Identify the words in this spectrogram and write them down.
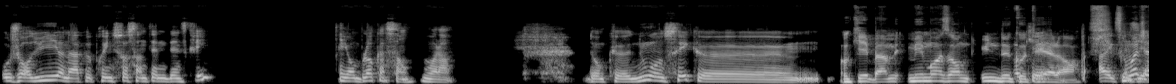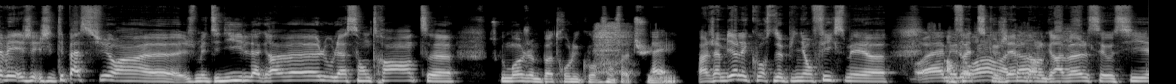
aujourd'hui, on a à peu près une soixantaine d'inscrits et on bloque à 100, voilà. Donc euh, nous on sait que Ok, bah mets-moi en une de côté alors. Parce que moi j'avais j'étais pas sûr hein, euh, je m'étais dit la gravel ou la 130 euh, parce que moi j'aime pas trop les courses en fait, je suis j'aime bien les courses de pignon fixe mais, ouais, en fait ce que j'aime dans le gravel c'est aussi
